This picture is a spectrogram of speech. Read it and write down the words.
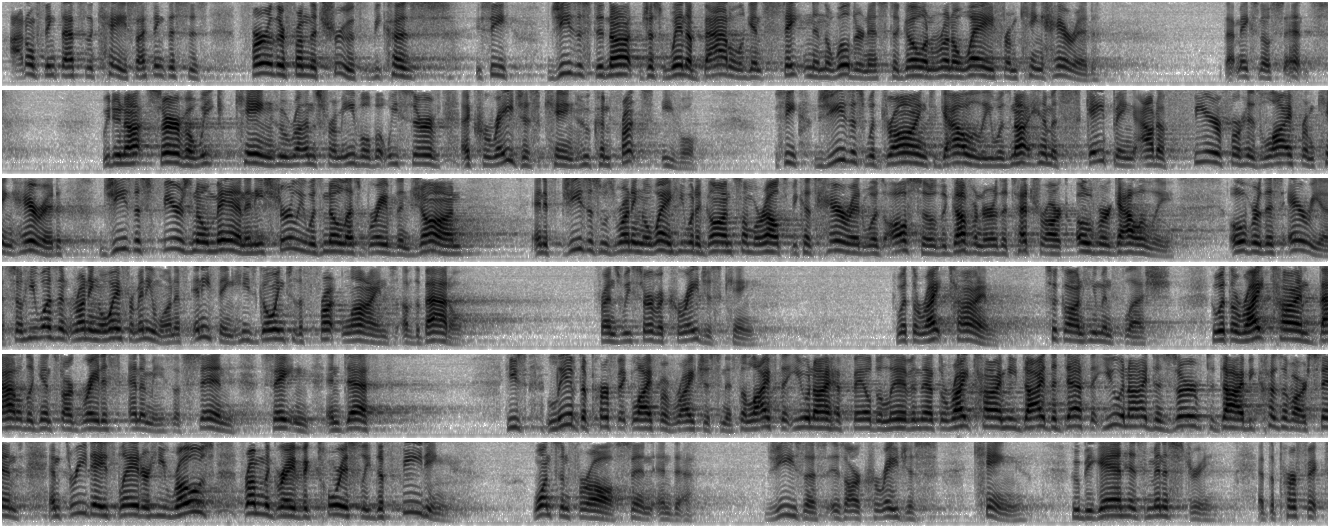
I don't think that's the case. I think this is further from the truth because, you see, Jesus did not just win a battle against Satan in the wilderness to go and run away from King Herod. That makes no sense. We do not serve a weak king who runs from evil, but we serve a courageous king who confronts evil. You see, Jesus withdrawing to Galilee was not him escaping out of fear for his life from King Herod. Jesus fears no man, and he surely was no less brave than John. And if Jesus was running away, he would have gone somewhere else because Herod was also the governor, the tetrarch over Galilee over this area. So he wasn't running away from anyone. If anything, he's going to the front lines of the battle. Friends, we serve a courageous king who at the right time took on human flesh, who at the right time battled against our greatest enemies of sin, Satan, and death He's lived a perfect life of righteousness, a life that you and I have failed to live, and at the right time he died the death that you and I deserve to die because of our sins. And three days later, he rose from the grave victoriously, defeating once and for all sin and death. Jesus is our courageous King who began his ministry at the perfect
